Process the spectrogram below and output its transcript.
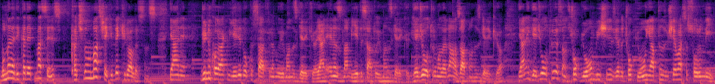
bunlara dikkat etmezseniz kaçınılmaz şekilde kilo alırsınız. Yani günlük olarak bir 7-9 saat falan uyumanız gerekiyor. Yani en azından bir 7 saat uyumanız gerekiyor. Gece oturmalarını azaltmanız gerekiyor. Yani gece oturuyorsanız çok yoğun bir işiniz ya da çok yoğun yaptığınız bir şey varsa sorun değil.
